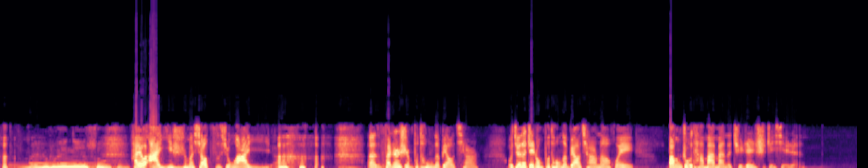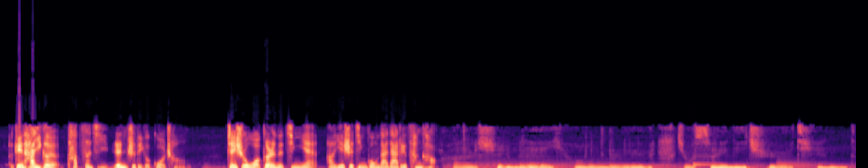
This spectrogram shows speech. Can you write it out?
还有阿姨是什么小紫熊阿姨啊，呃，反正是不同的标签儿。我觉得这种不同的标签儿呢，会帮助他慢慢的去认识这些人，给他一个他自己认知的一个过程。这是我个人的经验啊，也是仅供大家这个参考。偶遇，就随你去天堂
